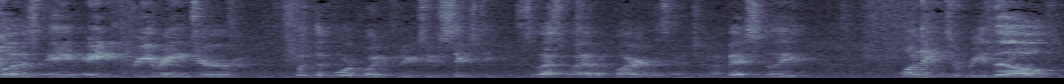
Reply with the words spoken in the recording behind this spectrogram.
was a 83 Ranger with the 4.3260. So that's why I've acquired this engine. I'm basically wanting to rebuild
